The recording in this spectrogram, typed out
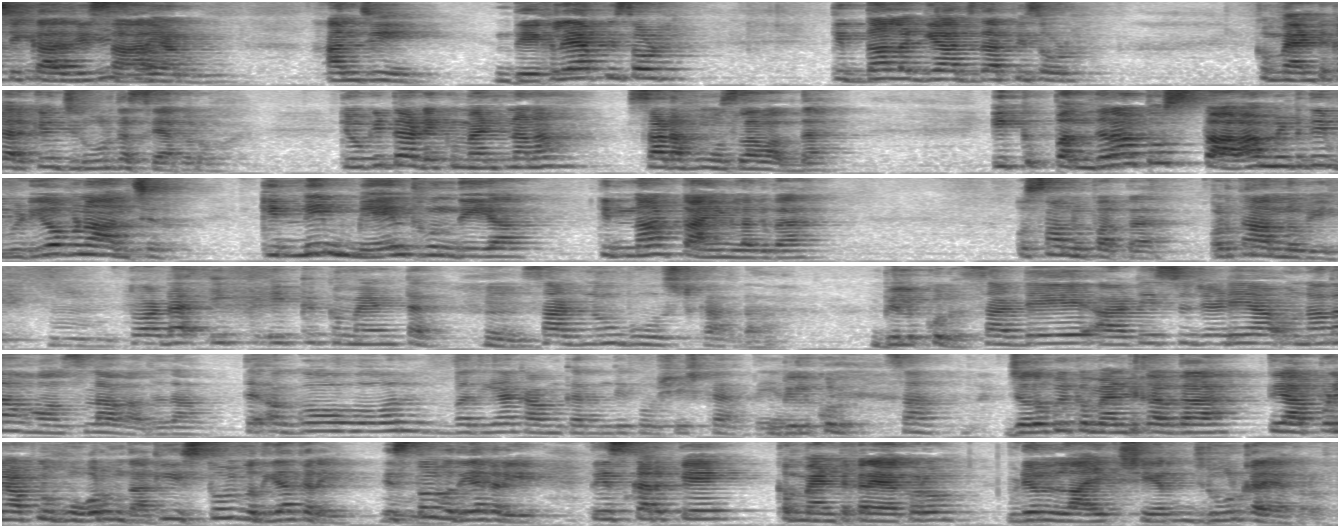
ਸ਼੍ਰੀ ਅਕਾਲ ਜੀ ਸਾਰਿਆਂ ਨੂੰ। ਹਾਂਜੀ ਦੇਖ ਲਿਆ ਐਪੀਸੋਡ ਕਿੱਦਾਂ ਲੱਗਿਆ ਅੱਜ ਦਾ ਐਪੀਸੋਡ ਕਮੈਂਟ ਕਰਕੇ ਜਰੂਰ ਦੱਸਿਆ ਕਰੋ। ਕਿਉਂਕਿ ਤੁਹਾਡੇ ਕਮੈਂਟ ਨਾਲ ਨਾ ਸਾਡਾ ਹੌਸਲਾ ਵੱਧਦਾ। ਇੱਕ 15 ਤੋਂ 17 ਮਿੰਟ ਦੀ ਵੀਡੀਓ ਬਣਾਉਣ 'ਚ ਕਿੰਨੀ ਮਿਹਨਤ ਹੁੰਦੀ ਆ ਕਿੰਨਾ ਟਾਈਮ ਲੱਗਦਾ ਉਹ ਸਾਨੂੰ ਪਤਾ ਹੈ। ਔਰ ਤੁਹਾਨੂੰ ਵੀ। ਹਮ, ਤੁਹਾਡਾ ਇੱਕ ਇੱਕ ਕਮੈਂਟ ਸਾਨੂੰ ਬੂਸਟ ਕਰਦਾ। ਬਿਲਕੁਲ। ਸਾਡੇ ਆਰਟਿਸਟ ਜਿਹੜੇ ਆ ਉਹਨਾਂ ਦਾ ਹੌਸਲਾ ਵੱਧਦਾ ਤੇ ਅੱਗੋਂ ਹੋਰ ਵਧੀਆ ਕੰਮ ਕਰਨ ਦੀ ਕੋਸ਼ਿਸ਼ ਕਰਦੇ ਆ। ਬਿਲਕੁਲ। ਸਾ- ਜਦੋਂ ਕੋਈ ਕਮੈਂਟ ਕਰਦਾ ਹੈ ਤੇ ਆਪਣੇ ਆਪ ਨੂੰ ਹੋਰ ਹੁੰਦਾ ਕਿ ਇਸ ਤੋਂ ਵੀ ਵਧੀਆ ਕਰੇ ਇਸ ਤੋਂ ਵੀ ਵਧੀਆ ਕਰੀਏ ਤੇ ਇਸ ਕਰਕੇ ਕਮੈਂਟ ਕਰਿਆ ਕਰੋ ਵੀਡੀਓ ਨੂੰ ਲਾਈਕ ਸ਼ੇਅਰ ਜਰੂਰ ਕਰਿਆ ਕਰੋ।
